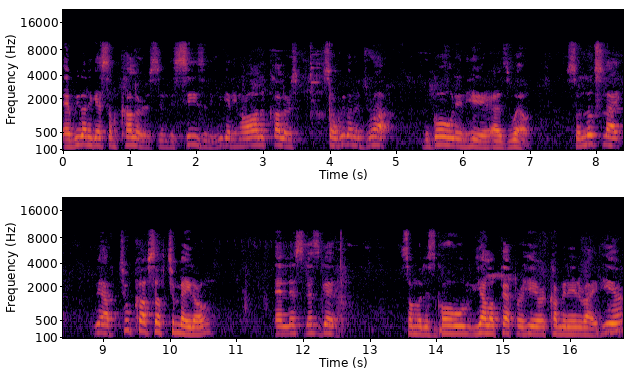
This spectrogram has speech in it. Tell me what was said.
and we're going to get some colors in the seasoning. We're getting all the colors. So we're going to drop the gold in here as well. So it looks like we have two cups of tomato. And let's, let's get some of this gold yellow pepper here coming in right here.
